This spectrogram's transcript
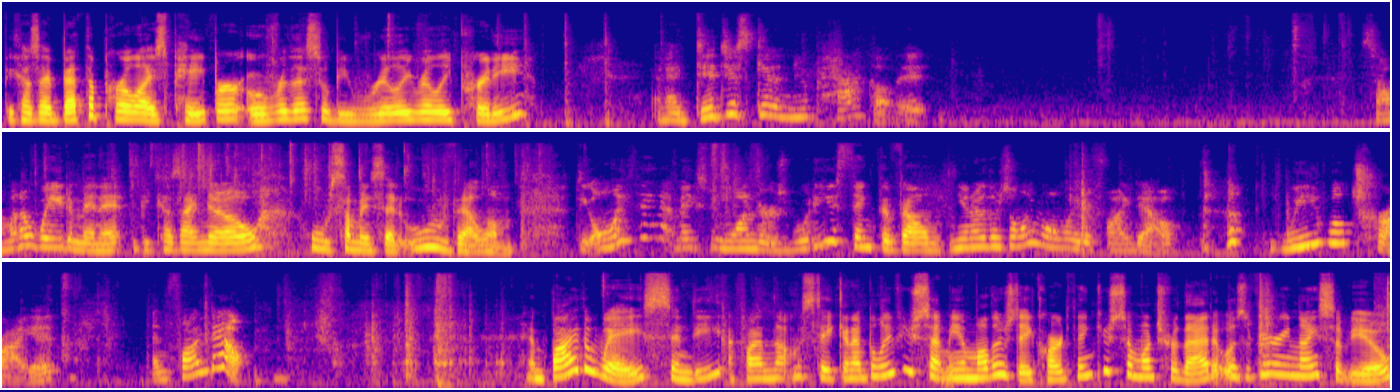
Because I bet the pearlized paper over this would be really, really pretty. And I did just get a new pack of it. So I'm going to wait a minute because I know, oh, somebody said, ooh, vellum. The only thing that makes me wonder is, what do you think the vellum, you know, there's only one way to find out. we will try it and find out. And by the way, Cindy, if I'm not mistaken, I believe you sent me a Mother's Day card. Thank you so much for that. It was very nice of you.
